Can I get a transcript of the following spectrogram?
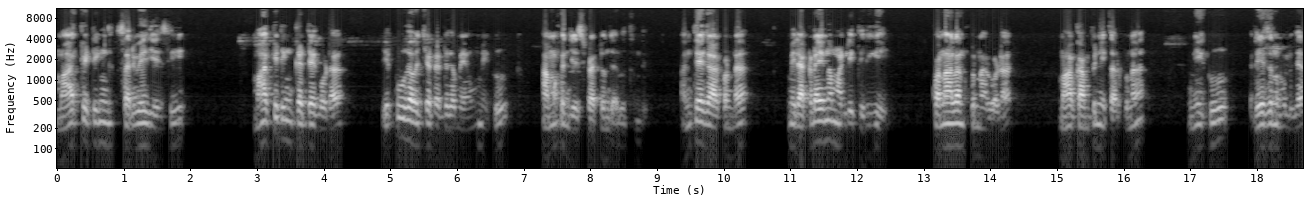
మార్కెటింగ్ సర్వే చేసి మార్కెటింగ్ కంటే కూడా ఎక్కువగా వచ్చేటట్టుగా మేము మీకు అమ్మకం చేసి పెట్టడం జరుగుతుంది. అంతేకాకుండా మీరు ఎక్కడైనా మళ్ళీ తిరిగి కొనాలనుకున్నా కూడా మా కంపెనీ తరఫున మీకు రీజనబుల్గా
